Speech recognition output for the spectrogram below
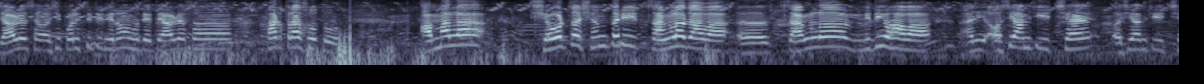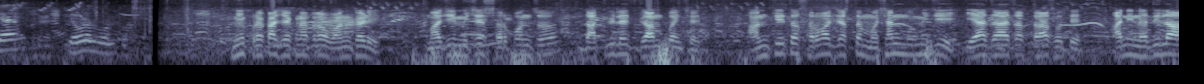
ज्यावेळेस अशी परिस्थिती निर्माण होते त्यावेळेस फार त्रास होतो. आम्हाला शेवटचा क्षण तरी चांगला जावा चांगलं विधी व्हावा आणि अशी आमची इच्छा आहे अशी आमची इच्छा आहे एवढंच बोलतो. मी प्रकाश एकनाथराव वानखडे. माझी मिसेस सरपंच दातविलेत ग्रामपंचायत. आमच्या इथं सर्वात जास्त मशानभूमीची या जायचा त्रास होते. आणि नदीला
